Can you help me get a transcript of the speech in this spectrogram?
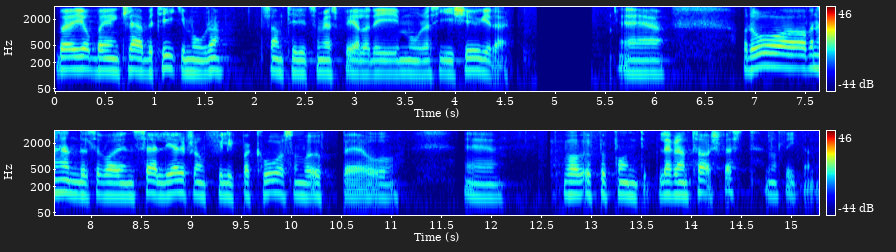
började jobba i en klädbutik i Mora. Samtidigt som jag spelade i Moras J20 där. Eh, och då av en händelse var det en säljare från Filippa K som var uppe och eh, var uppe på en typ leverantörsfest. eller Något liknande.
